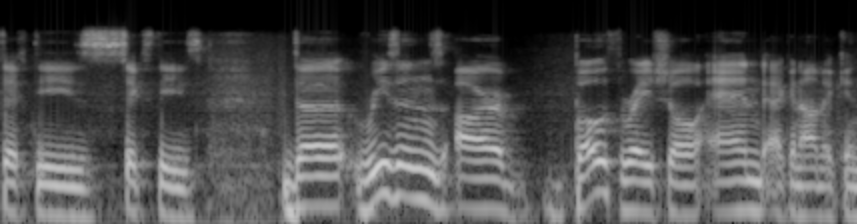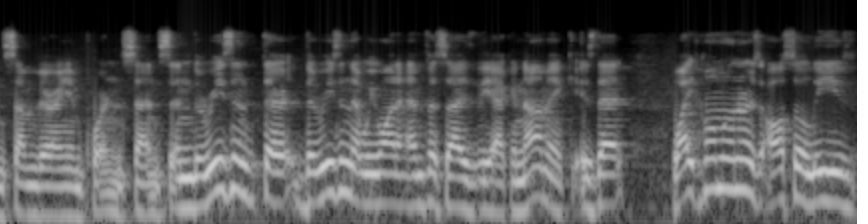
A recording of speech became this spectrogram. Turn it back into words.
50s, 60s, the reasons are both racial and economic in some very important sense. And the reason the reason that we want to emphasize the economic is that white homeowners also leave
